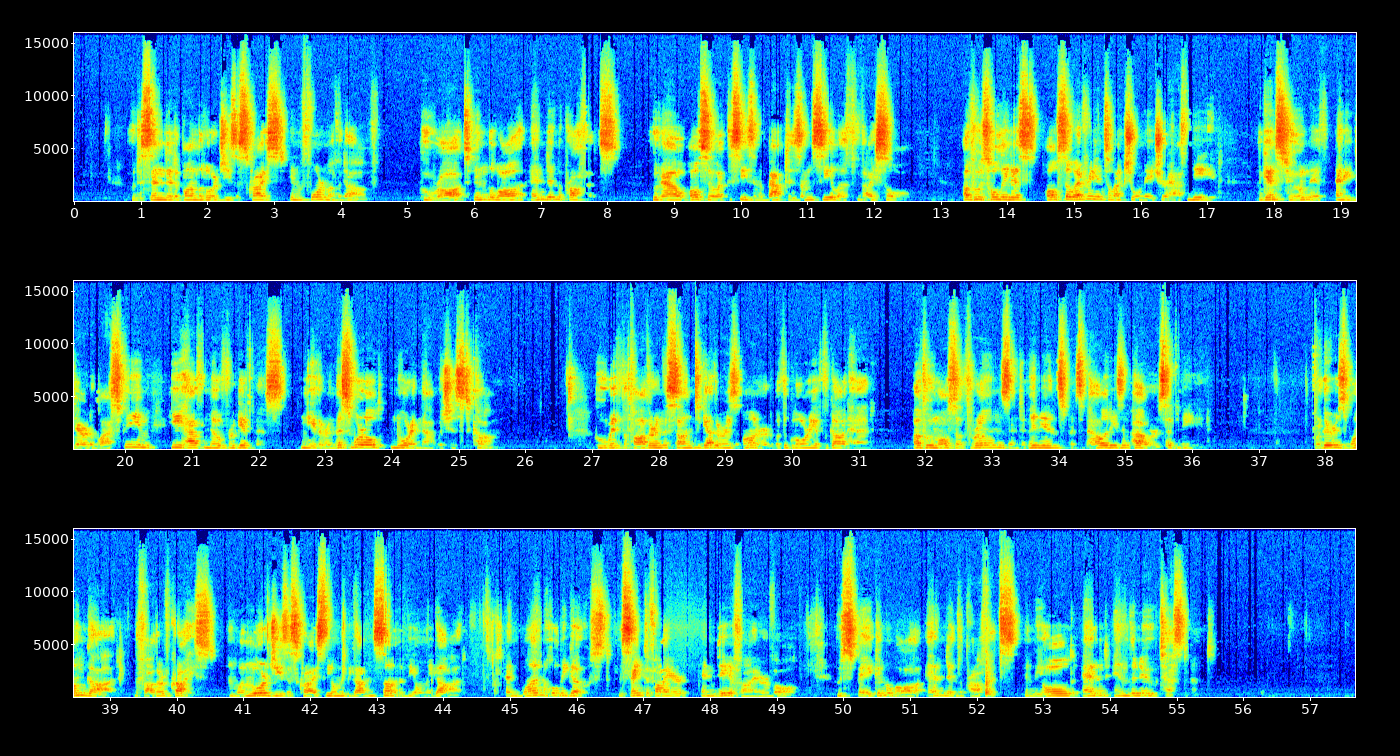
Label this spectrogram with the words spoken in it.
who descended upon the Lord Jesus Christ in form of a dove, who wrought in the law and in the prophets, who now also at the season of baptism sealeth thy soul, of whose holiness also every intellectual nature hath need against whom, if any dare to blaspheme, he hath no forgiveness, neither in this world nor in that which is to come. Who with the Father and the Son together is honored with the glory of the Godhead, of whom also thrones and dominions, principalities and powers have need. For there is one God, the Father of Christ, and one Lord Jesus Christ, the only begotten Son of the only God and one Holy Ghost, the sanctifier and deifier of all, who spake in the law and in the prophets, in the Old and in the New Testament.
